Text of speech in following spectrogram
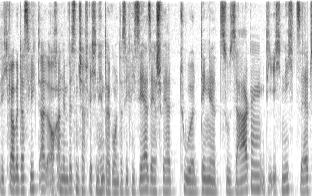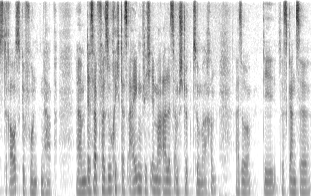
ich glaube, das liegt also auch an dem wissenschaftlichen Hintergrund, dass ich mich sehr, sehr schwer tue, Dinge zu sagen, die ich nicht selbst rausgefunden habe. Ähm, deshalb versuche ich das eigentlich immer alles am Stück zu machen. Also die, das ganze,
